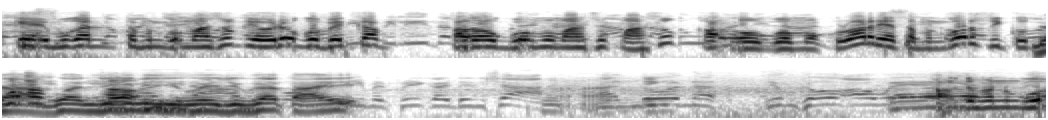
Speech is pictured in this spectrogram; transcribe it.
kayak bukan temen gue masuk ya udah gue backup. Kalau gue mau masuk masuk, kalau gue mau keluar ya temen gue harus ikut gue. Ya gue anjing Kalau ini Yue juga tai. Anjing. Kalau temen gua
